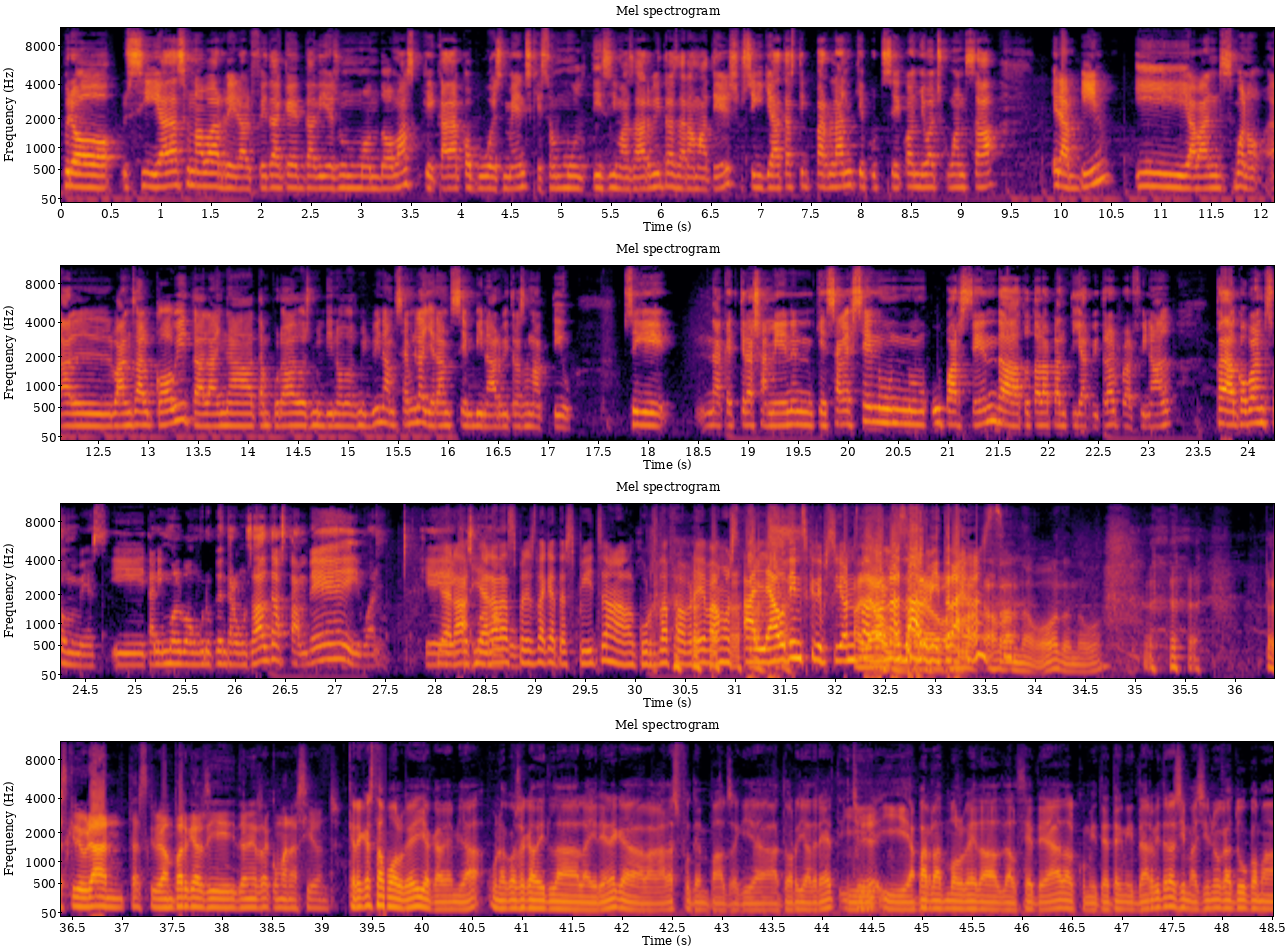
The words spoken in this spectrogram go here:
però si ha de ser una barrera el fet aquest de dir és un món d'homes, que cada cop ho és menys, que són moltíssimes àrbitres ara mateix, o sigui, ja t'estic parlant que potser quan jo vaig començar eren 20 i abans, bueno, el, abans del Covid, a l'any de temporada 2019-2020, em sembla, ja érem 120 àrbitres en actiu. O sigui, aquest creixement en què segueix sent un 1% de tota la plantilla arbitral, però al final cada cop en som més. I tenim molt bon grup entre nosaltres també i bueno, que, I ara, que és i ara maco. després d'aquest speech, en el curs de febrer, vamos, allau d'inscripcions de dones àrbitres. Tant de bo, tant de bo. T'escriuran, t'escriuran perquè els hi donis recomanacions. Crec que està molt bé i acabem ja. Una cosa que ha dit la, la Irene, que a vegades fotem pals aquí a, a tor i a dret, i, Sí. i ha parlat molt bé del, del CTA, del Comitè Tècnic d'Àrbitres. Imagino que tu, com a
